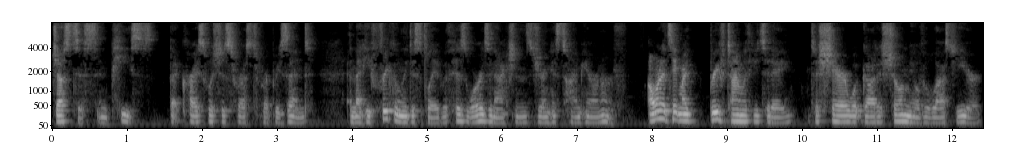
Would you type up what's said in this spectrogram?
justice, and peace that Christ wishes for us to represent and that he frequently displayed with his words and actions during his time here on earth. I want to take my brief time with you today to share what God has shown me over the last year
